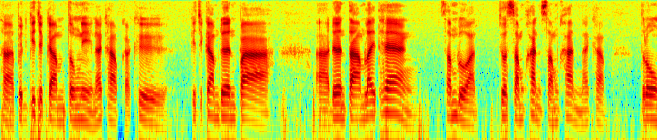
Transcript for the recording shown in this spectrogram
ถ้าเป็นกิจกรรมตรงนี้นะครับก็คือกิจกรรมเดินป่าาเดินตามไล่แท่งสำรวจจุดสำคัญสำคัญนะครับ ตรง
